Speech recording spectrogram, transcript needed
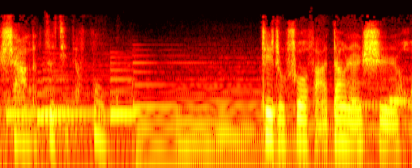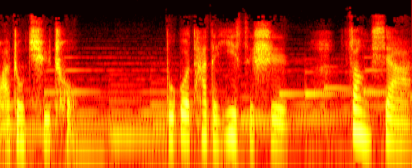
杀了自己的父母。”这种说法当然是哗众取宠。不过他的意思是，放下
